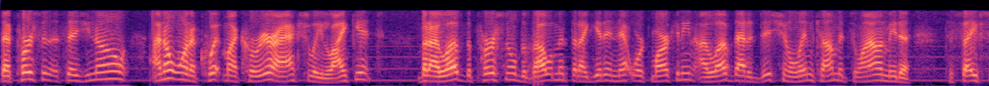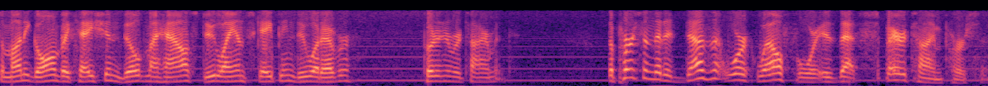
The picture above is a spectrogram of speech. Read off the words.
That person that says, you know, I don't want to quit my career. I actually like it, but I love the personal development that I get in network marketing. I love that additional income. It's allowing me to, to save some money, go on vacation, build my house, do landscaping, do whatever, put it in retirement. The person that it doesn't work well for is that spare time person.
